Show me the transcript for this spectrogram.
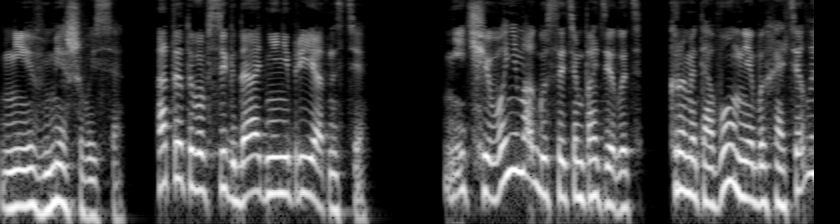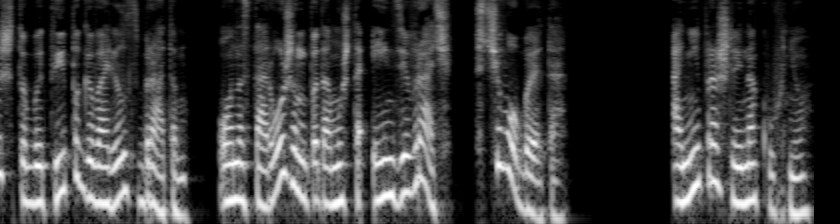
«Не вмешивайся. От этого всегда одни неприятности». «Ничего не могу с этим поделать. Кроме того, мне бы хотелось, чтобы ты поговорил с братом. Он осторожен, потому что Энди врач. С чего бы это?» Они прошли на кухню.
